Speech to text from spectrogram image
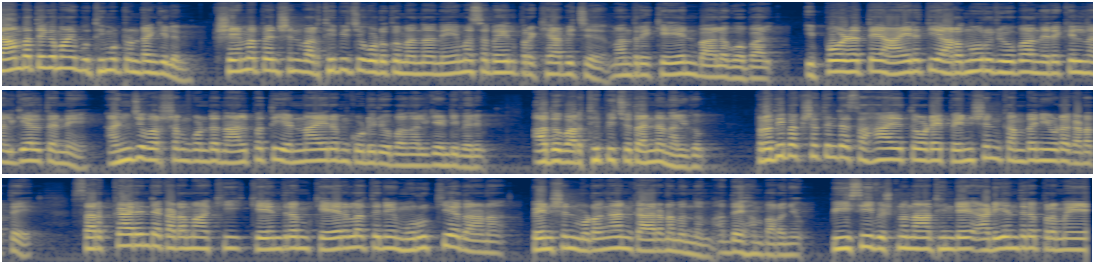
സാമ്പത്തികമായി ബുദ്ധിമുട്ടുണ്ടെങ്കിലും ക്ഷേമ പെൻഷൻ വർദ്ധിപ്പിച്ചു കൊടുക്കുമെന്ന് നിയമസഭയിൽ പ്രഖ്യാപിച്ച് മന്ത്രി കെ എൻ ബാലഗോപാൽ. ഇപ്പോഴത്തെ ആയിരത്തി അറുന്നൂറ് രൂപ നിരക്കിൽ നൽകിയാൽ തന്നെ അഞ്ചു വർഷം കൊണ്ട് നാൽപ്പത്തി എണ്ണായിരം കോടി രൂപ നൽകേണ്ടി വരും. അത് വർദ്ധിപ്പിച്ചു തന്നെ നൽകും. പ്രതിപക്ഷത്തിന്റെ സഹായത്തോടെ പെൻഷൻ കമ്പനിയുടെ കടത്തെ സർക്കാരിന്റെ കടമാക്കി കേന്ദ്രം കേരളത്തിനെ മുറുക്കിയതാണ് പെൻഷൻ മുടങ്ങാൻ കാരണമെന്നും അദ്ദേഹം പറഞ്ഞു. പി സി വിഷ്ണുനാഥിന്റെ അടിയന്തര പ്രമേയ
